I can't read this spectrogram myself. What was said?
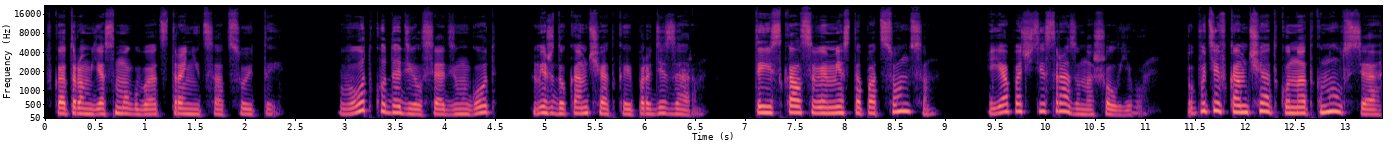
в котором я смог бы отстраниться от суеты. Вот куда делся один год между Камчаткой и Продизаром. Ты искал свое место под солнцем? Я почти сразу нашел его. По пути в Камчатку наткнулся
